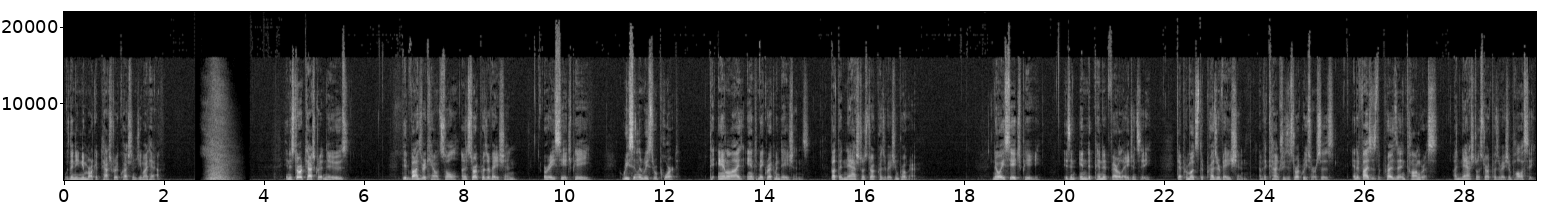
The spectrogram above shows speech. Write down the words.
with any New Market Tax Credit questions you might have. In historic tax credit news, the Advisory Council on Historic Preservation, or ACHP, recently released a report to analyze and to make recommendations about the National Historic Preservation Program. Now, ACHP is an independent federal agency that promotes the preservation of the country's historic resources and advises the President and Congress on national historic preservation policy.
